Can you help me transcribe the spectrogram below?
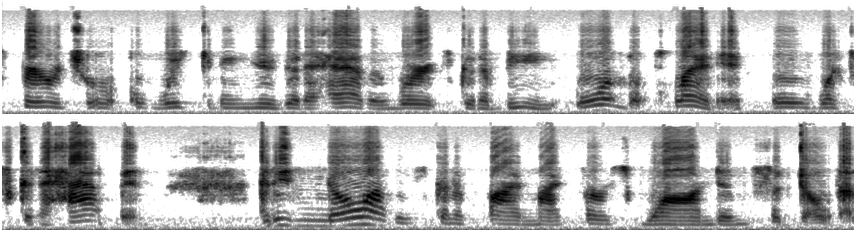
spiritual awakening you're going to have and where it's going to be on the planet or what's going to happen. I didn't know I was going to find my first wand in Sedona.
